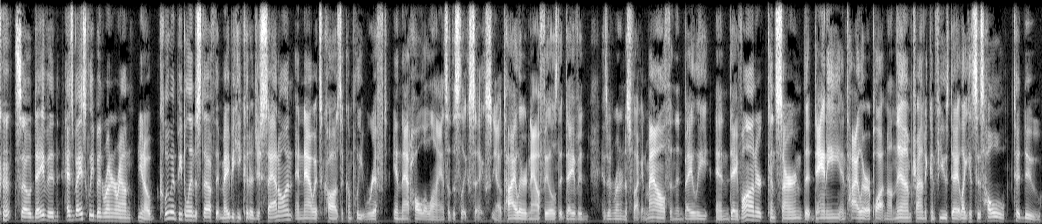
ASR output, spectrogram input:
so David has basically been running around, you know, cluing people into stuff that maybe he could have just sat on, and now it's caused a complete rift in that whole alliance of the Slick Six. You know, Tyler now feels that David has been running his fucking mouth, and then Bayleigh and Da'Vonne are concerned that Dani and Tyler are plotting on them, trying to confuse Dave. Like it's this whole to do,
